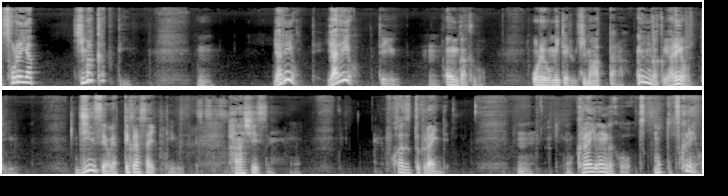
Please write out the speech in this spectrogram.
それや、暇かっていう。うん。やれよ、やれよっていう。うん。音楽を。俺を見てる暇あったら、音楽やれよっていう。人生をやってくださいっていう話ですね。僕はずっと暗いんで。うん。もう暗い音楽をもっと作れよ。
